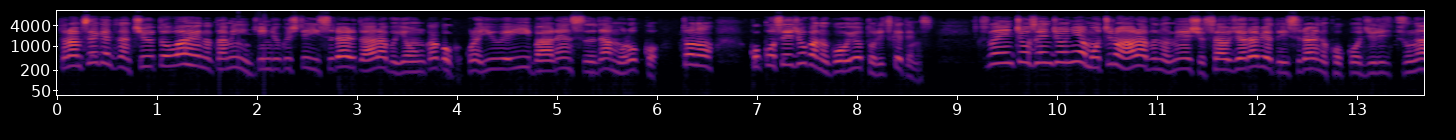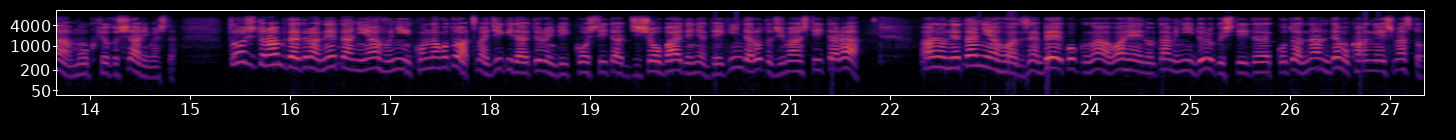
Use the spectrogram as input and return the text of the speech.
トランプ政権というのは中東和平のために尽力してイスラエルとアラブ4カ国、これは UAE、バーレン、スーダン、モロッコとの国交正常化の合意を取り付けています。その延長線上にはもちろんアラブの名手、サウジアラビアとイスラエルの国交樹立が目標としてありました。当時トランプ大統領はネタニヤフにこんなことは、つまり次期大統領に立候補していた自称バイデンにはできんだろうと自慢していたら、あのネタニヤフはですね、米国が和平のために努力していただくことは何でも歓迎しますと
